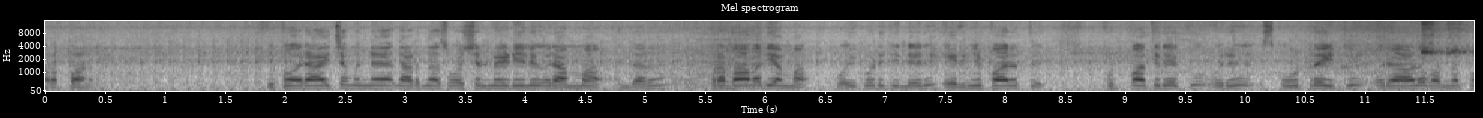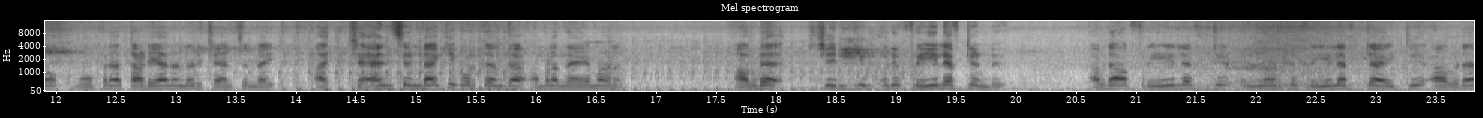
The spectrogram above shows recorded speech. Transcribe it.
ഉറപ്പാണ്. ഇപ്പോൾ ഒരാഴ്ച മുന്നേ നടന്ന സോഷ്യൽ മീഡിയയിൽ ഒരു അമ്മ എന്താണ്? പ്രഭാവതി അമ്മ കോഴിക്കോട് ജില്ലയിൽ എരിഞ്ഞിപ്പാലത്ത് ഫുട്പാത്തിലേക്ക് ഒരു സ്കൂട്ടറേറ്റ് ഒരാൾ വന്നപ്പോൾ മൂപ്പര തടയാനുള്ള ഒരു ചാൻസ് ഉണ്ടായി ആ ചാൻസ് ഉണ്ടാക്കി കൊടുത്ത എന്താ? നമ്മളെ നയമാണ്. അവിടെ ശരിക്കും ഒരു ഫ്രീ ലെഫ്റ്റ് ഉണ്ട്. അവിടെ ആ ഫ്രീ ലെഫ്റ്റ് ഉള്ളിടത്ത് ഫ്രീ ലെഫ്റ്റ് ആയിട്ട് അവിടെ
